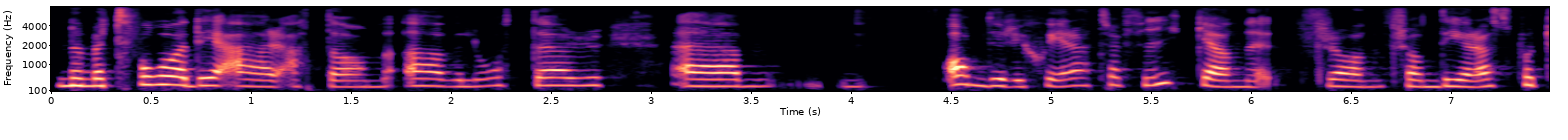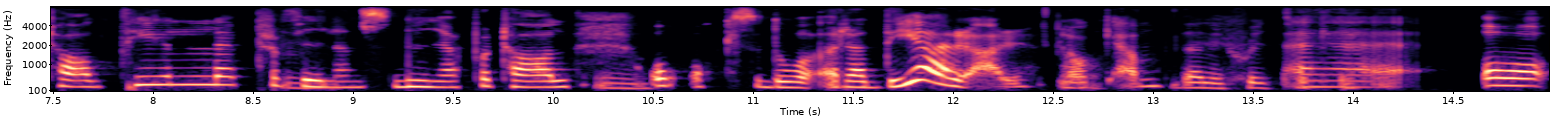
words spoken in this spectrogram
nummer två det är att de överlåter um, omdirigera trafiken från, från deras portal till profilens mm. nya portal mm. och också då raderar bloggen. Ja, den är skitviktig. Eh, och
